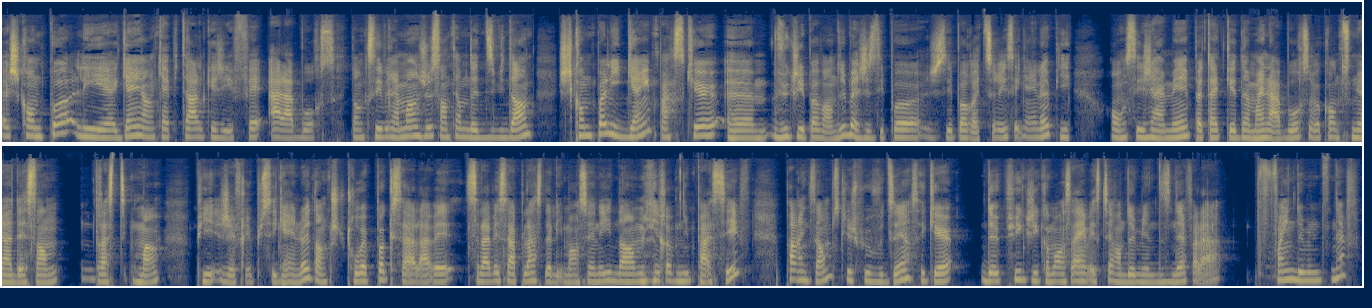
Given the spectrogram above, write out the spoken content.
euh, je compte pas les euh, gains en capital que j'ai fait à la bourse. Donc c'est vraiment juste en termes de dividendes. Je compte pas les gains parce que euh, vu que j'ai pas vendu, ben je sais pas, je sais pas retirer ces gains-là. Puis on sait jamais, peut-être que demain la bourse va continuer à descendre drastiquement, puis je ferai plus ces gains-là. Donc je trouvais pas que ça avait, ça avait sa place de les mentionner dans mes revenus passifs. Par exemple, ce que je peux vous dire, c'est que depuis que j'ai commencé à investir en 2019 à la fin de 2019.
